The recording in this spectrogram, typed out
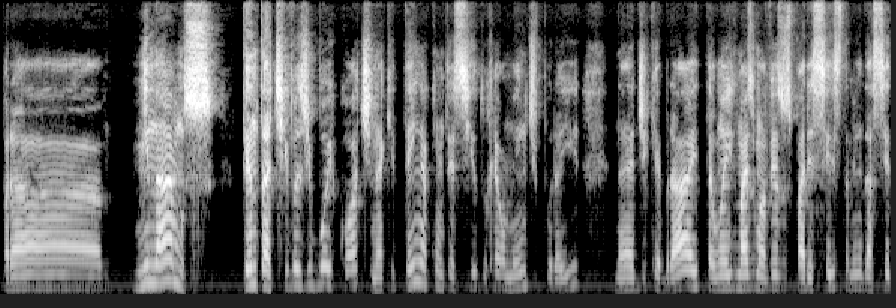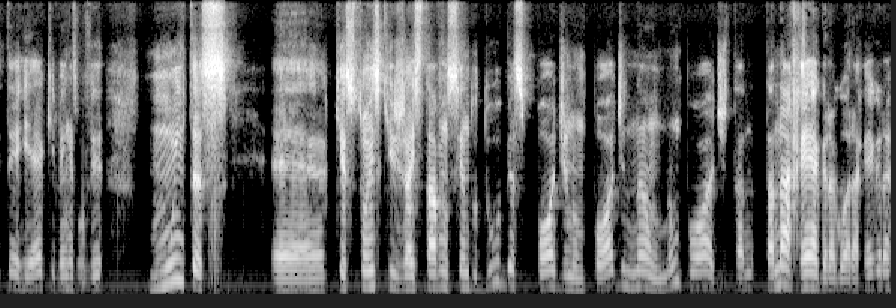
para minarmos tentativas de boicote, né, que tem acontecido realmente por aí, né, de quebrar. Então aí mais uma vez os pareceres também da CTRE que vem resolver muitas é, questões que já estavam sendo dúbias, pode, não pode, não, não pode, está tá na regra agora, a regra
